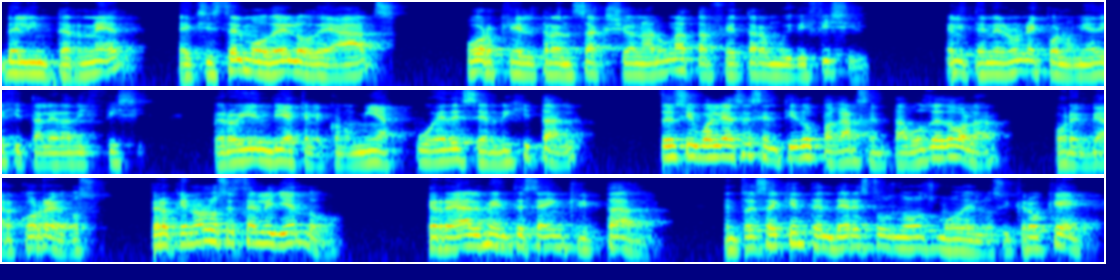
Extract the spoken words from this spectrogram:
del Internet existe el modelo de ads porque el transaccionar una tarjeta era muy difícil, el tener una economía digital era difícil pero hoy en día que la economía puede ser digital, entonces igual le hace sentido pagar centavos de dólar por enviar correos, pero que no los estén leyendo, que realmente sea encriptado. Entonces hay que entender estos nuevos modelos y creo que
